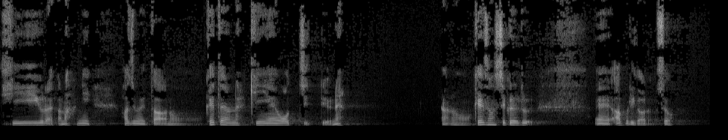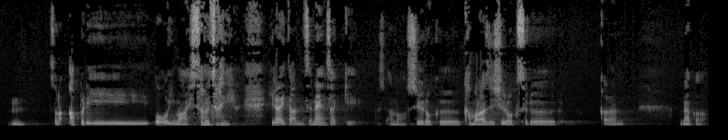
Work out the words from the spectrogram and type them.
日ぐらいかな、に始めた、あの、携帯のね、禁煙ウォッチっていうね、あの、計算してくれる、えーアプリがあるんですよ。うん。そのアプリを今、久々に開いたんですよね、さっき。あの、収録、カマラジ収録するから、なんか、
